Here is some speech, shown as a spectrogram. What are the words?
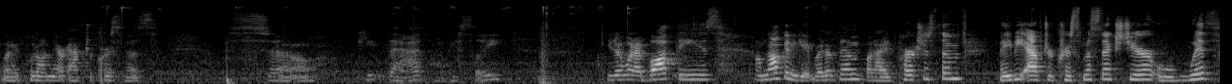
what I put on there after Christmas. So keep that, obviously. You know what, I bought these. I'm not gonna get rid of them, but I purchased them maybe after Christmas next year or with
